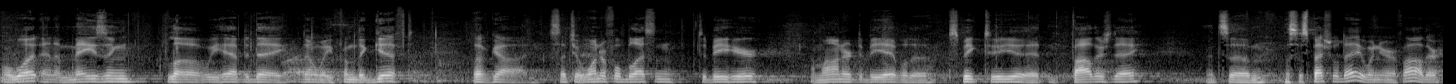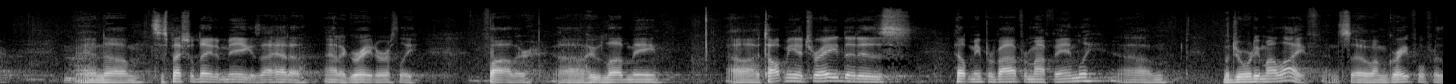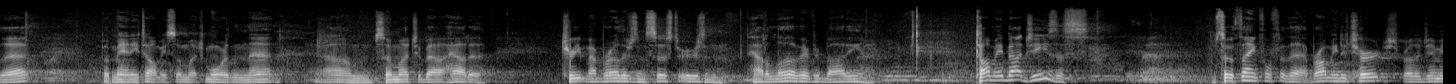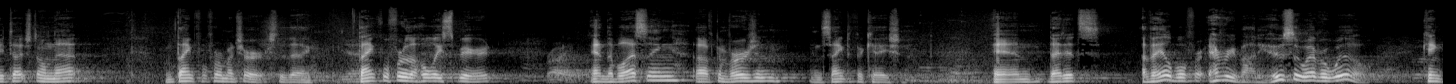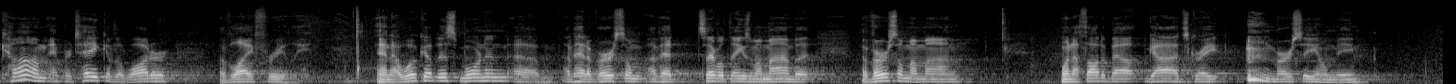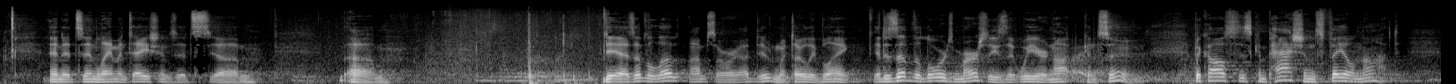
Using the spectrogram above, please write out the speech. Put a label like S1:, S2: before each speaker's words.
S1: Well, what an amazing love we have today, don't we? From the gift of God. Such a wonderful blessing to be here. I'm honored to be able to speak to you at Father's Day. It's, um, it's a special day when you're a father. And um, it's a special day to me because I had a, had a great earthly father uh, who loved me, uh, taught me a trade that has helped me provide for my family um, majority of my life. And so I'm grateful for that. But man, he taught me so much more than that. Um, so much about how to treat my brothers and sisters and how to love everybody. Taught me about Jesus. I'm so thankful for that. Brought me to church. Brother Jimmy touched on that. I'm thankful for my church today. Thankful for the Holy Spirit and the blessing of conversion and sanctification. And that it's available for everybody. Whosoever will can come and partake of the water of life freely. And I woke up this morning. Um, I've had a verse on, I've had several things in my mind, but a verse on my mind when I thought about God's great mercy on me. And it's in Lamentations. It's, um, um, yeah, it's of the love. I'm sorry, I did went totally blank. It is of the Lord's mercies that we are not consumed, because his compassions fail not.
